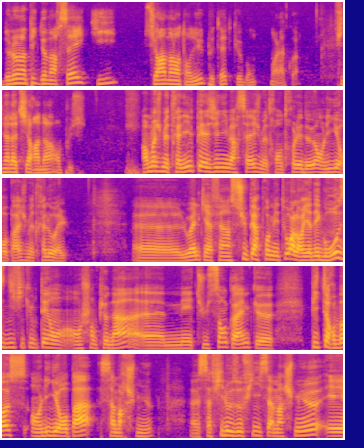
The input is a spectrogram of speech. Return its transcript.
de l'Olympique de Marseille qui sur un malentendu, peut-être que bon, voilà quoi. Finale à Tirana en plus. Alors moi je mettrais ni le PSG ni Marseille, je mettrais entre les deux en Ligue Europa, je mettrais l'OL. Euh, L'OL qui a fait un super premier tour. Alors il y a des grosses difficultés en, championnat, euh, mais tu sens quand même que Peter Boss en Ligue Europa, ça marche mieux. Euh, sa philosophie, ça marche mieux. Et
